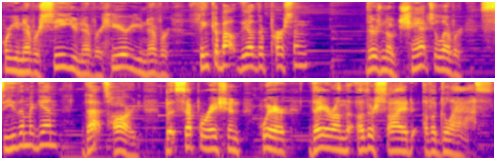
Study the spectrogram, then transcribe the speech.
where you never see, you never hear, you never think about the other person? There's no chance you'll ever see them again? That's hard. But separation where they are on the other side of a glass,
